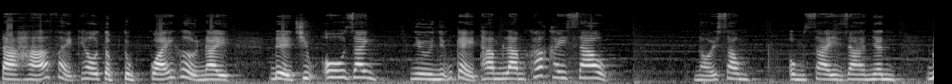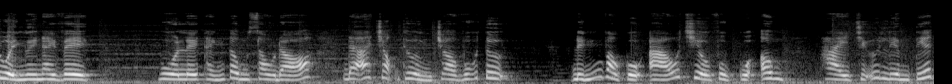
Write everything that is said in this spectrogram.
ta há phải theo tập tục quái gở này để chịu ô danh như những kẻ tham lam khác hay sao? Nói xong, ông sai gia nhân đuổi người này về. Vua Lê Thánh Tông sau đó đã trọng thưởng cho Vũ Tự, đính vào cổ áo triều phục của ông hai chữ liêm tiết.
